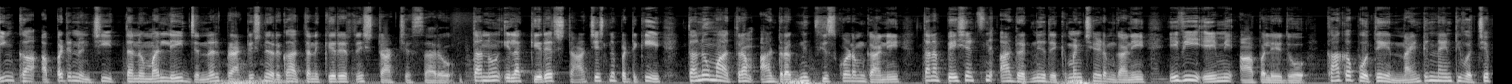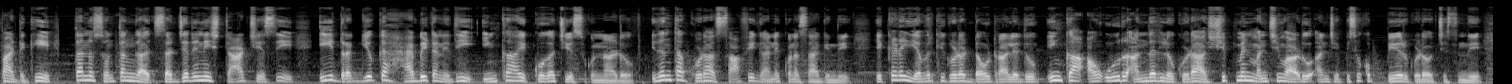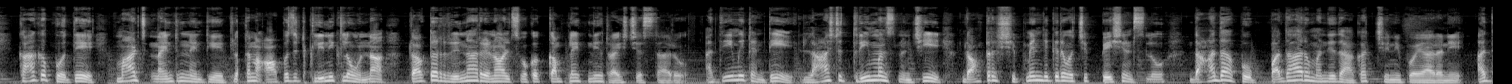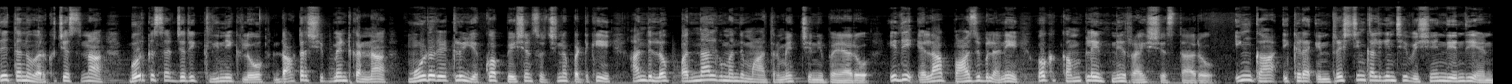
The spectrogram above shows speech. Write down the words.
ఇంకా అప్పటి నుంచి తను మళ్ళీ జనరల్ ప్రాక్టీషనర్గా తన కెరీర్ని స్టార్ట్ చేస్తారు. తను ఇలా కెరీర్ స్టార్ట్ చేసినప్పటికీ తను మాత్రం ఆ డ్రగ్ని తీసుకోవడం గానీ తన పేషెంట్స్ని ఆ డ్రగ్ని రికమెండ్ చేయడం గానీ ఇవి ఏమీ ఆపలేదు. కాకపోతే నైన్టీన్ నైన్టీ వచ్చేపాటికి తను సొంతంగా సర్జరీని స్టార్ట్ చేసి ఈ డ్రగ్ యొక్క హ్యాబిట్ అనేది ఇంకా ఎక్కువగా చేసుకున్నాడు. ఇదంతా కూడా సాఫీగానే కొనసాగింది. ఎక్కడ ఎవరికి కూడా డౌట్ రాలేదు. ఇంకా ఆ ఊరు అందరిలో కూడా షిప్మెన్ మంచివాడు అని చెప్పేసి ఒక పేరు కూడా వచ్చేసింది. కాకపోతే మార్చ్ నైన్టీన్ నైన్టీ ఎయిట్లో తన ఆపోజిట్ క్లినిక్లో ఉన్న డాక్టర్ రినా రెనాల్డ్స్ ఒక కంప్లైంట్ని రైజ్ చేస్తారు. అదేమిటంటే లాస్ట్ త్రీ మంత్స్ నుంచి డాక్టర్ షిప్మెన్ దగ్గర వచ్చే పేషెంట్స్లో దాదాపు పదహారు మంది దాకా చనిపోయారని. అదే తను వర్క్ చేస్తున్న బోర్క్ సర్జరీ క్లినిక్లో డాక్టర్ షిప్మెంట్ కన్నా మూడు రేట్లు ఎక్కువ పేషెంట్స్ వచ్చినప్పటికీ అందులో పద్నాలుగు మంది మాత్రమే చనిపోయారు. ఇది ఎలా పాసిబుల్ అని ఒక కంప్లైంట్ని రైజ్ చేస్తారు. ఇంకా ఇక్కడ ఇంట్రెస్టింగ్ కలిగించే విషయం ఏంటి అంటే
